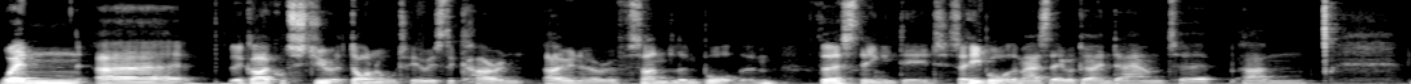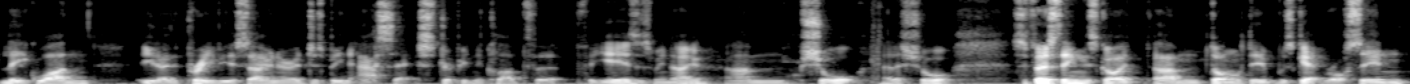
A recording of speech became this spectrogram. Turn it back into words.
when uh, a guy called Stuart Donald, who is the current owner of Sunderland, bought them, first thing he did, so he bought them as they were going down to um, League One. You know, the previous owner had just been asset stripping the club for, for years, as we know. Um, Short, Ellis Short. So, first thing this guy um, Donald did was get Ross in.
